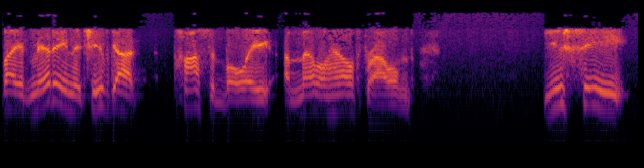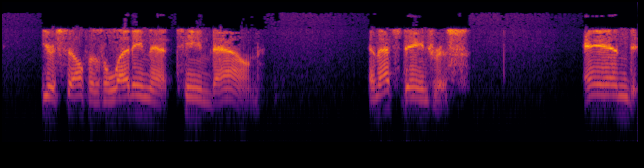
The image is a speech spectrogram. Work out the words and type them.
by admitting that you've got possibly a mental health problem, you see yourself as letting that team down. And that's dangerous. And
